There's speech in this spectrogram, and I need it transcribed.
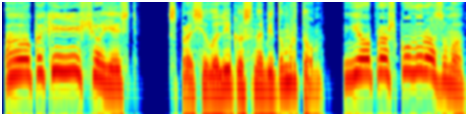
«А какие еще есть?» — спросила Лика с набитым ртом. «Я про школу разума».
